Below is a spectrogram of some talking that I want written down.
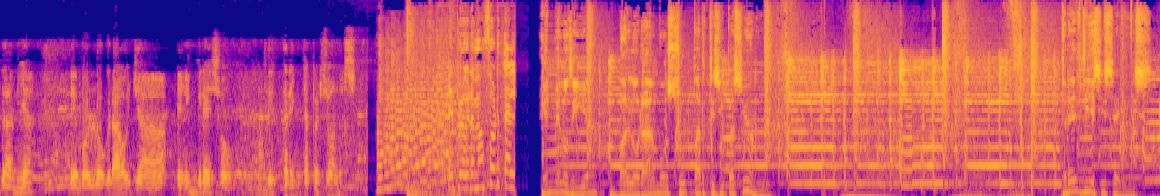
Dania hemos logrado ya el ingreso de 30 personas. El programa Fortaleza. En Melodía valoramos su participación. 316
